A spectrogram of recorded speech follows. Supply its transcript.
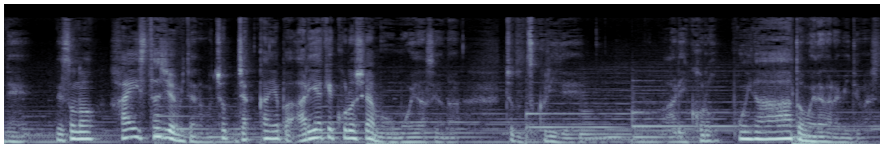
ね。でそのハイスタジオみたいなのもちょっと若干やっぱ有明コロシアムを思い出すようなちょっと作りでアリコロっぽいなと思いながら見てまし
